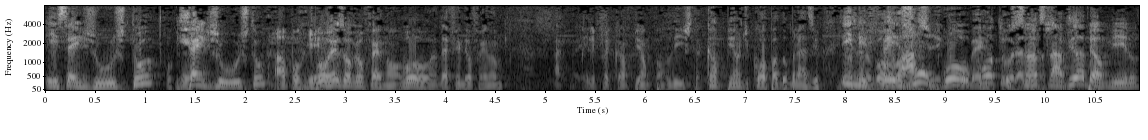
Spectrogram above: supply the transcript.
Isso é injusto. Isso é injusto. Ah, por quê? Vou resolver o fenômeno. Vou defender o fenômeno. Ah, Ele foi campeão paulista, campeão de Copa do Brasil. E me fez um gol contra o no Santos na. Vila Belmiro.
